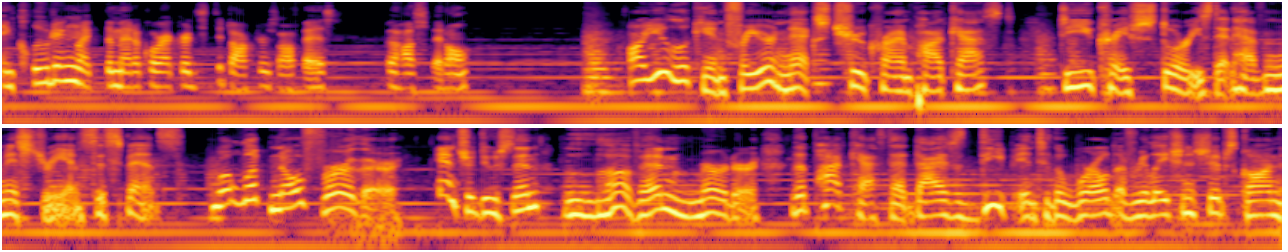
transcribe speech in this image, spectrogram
including like the medical records the doctor's office, the hospital. Are you looking for your next true crime podcast? Do you crave stories that have mystery and suspense? Well, look no further. Introducing Love and Murder, the podcast that dives deep into the world of relationships gone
